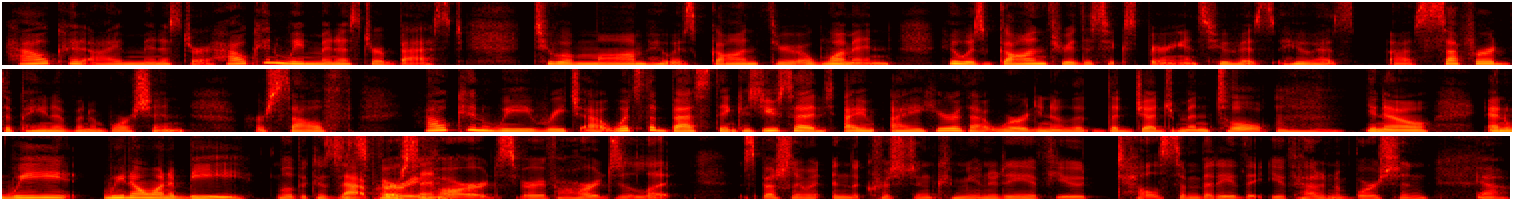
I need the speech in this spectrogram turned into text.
how could I minister? How can we minister best to a mom who has gone through a woman who has gone through this experience, who has who has uh, suffered the pain of an abortion herself? How can we reach out? What's the best thing? Because you said I I hear that word, you know, the, the judgmental, mm-hmm. you know, and we we don't want to be well, because it's very hard. It's very hard to let, especially in the Christian community, if you tell somebody that you've had an abortion, yeah,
